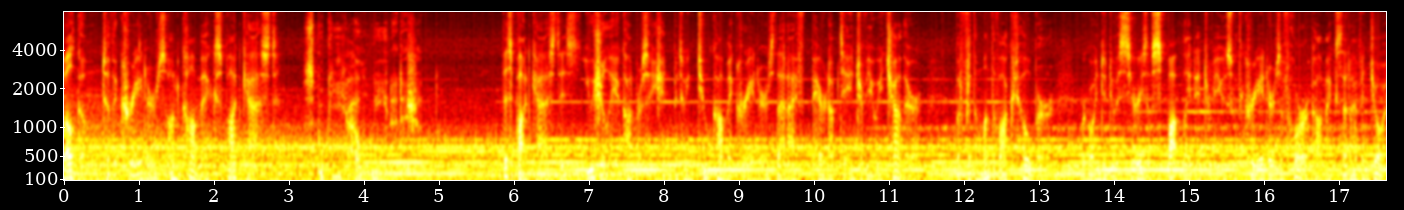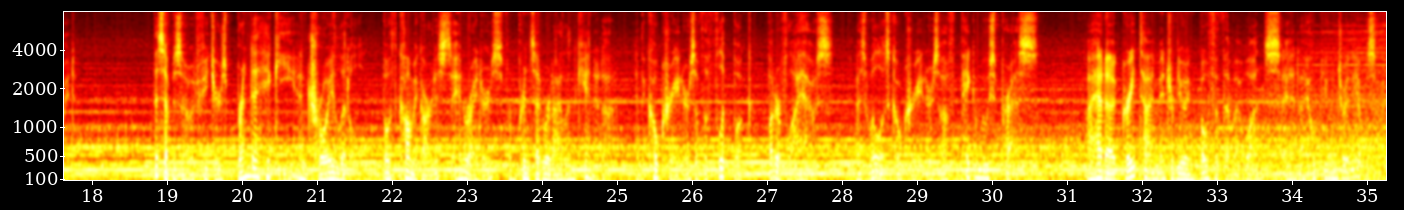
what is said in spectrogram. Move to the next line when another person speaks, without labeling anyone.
Welcome to the Creators on Comics podcast.
Spooky Halloween edition.
This podcast is usually a conversation between two comic creators that I've paired up to interview each other, but for the month of October, we're going to do a series of spotlight interviews with creators of horror comics that I've enjoyed. This episode features Brenda Hickey and Troy Little, both comic artists and writers from Prince Edward Island, Canada, and the co creators of the flip book Butterfly House, as well as co creators of Pegamoose Press. I had a great time interviewing both of them at once, and I hope you enjoy the episode.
